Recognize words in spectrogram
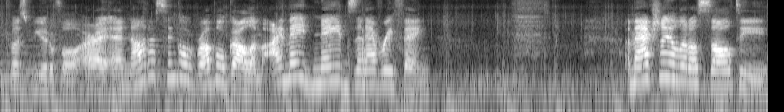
It was beautiful. Alright, and not a single rubble golem. I made nades and everything. I'm actually a little salty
